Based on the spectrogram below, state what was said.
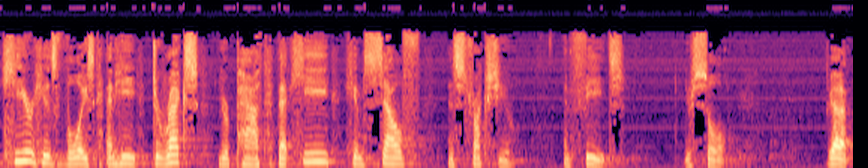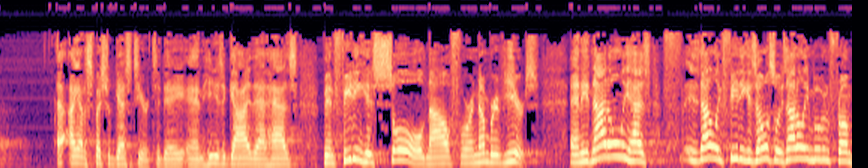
hear His voice and He directs your path, that He Himself instructs you and feeds your soul. We've got a I got a special guest here today, and he's a guy that has been feeding his soul now for a number of years. And he not only has, he's not only feeding his own soul, he's not only moving from,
